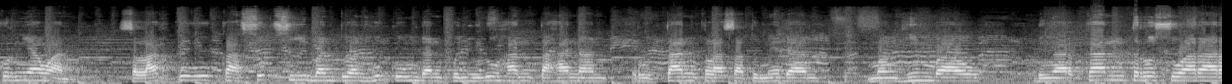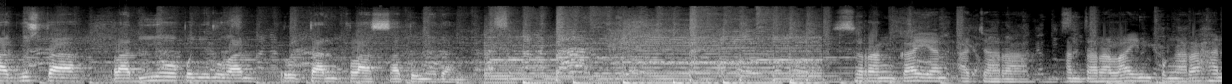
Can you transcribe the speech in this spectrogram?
Kurniawan, selaku Kasubsi Bantuan Hukum dan Penyuluhan Tahanan Rutan kelas 1 Medan, menghimbau Dengarkan terus suara Ragusta, radio penyuluhan Rutan kelas 1 Medan. Serangkaian acara antara lain pengarahan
